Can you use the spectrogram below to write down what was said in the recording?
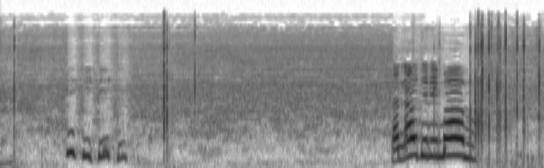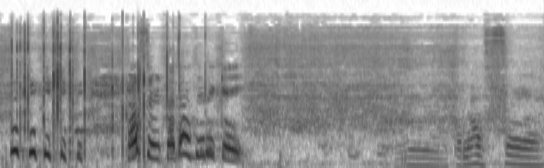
na ni. Tanaw diri, ma'am. Ka, sir, tanaw diri kay. Hmm, tanaw, sir.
